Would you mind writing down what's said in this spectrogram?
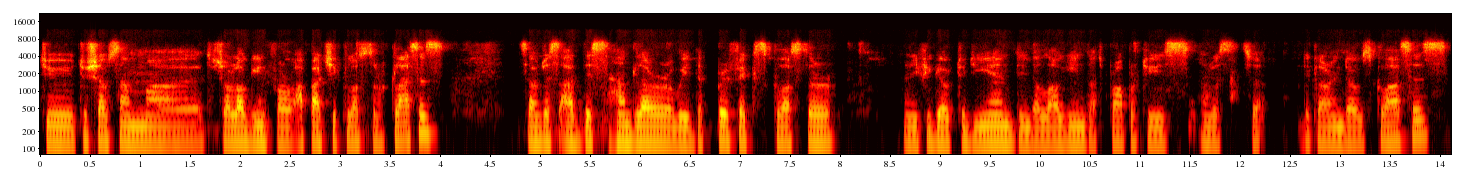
to to show some uh, to show login for Apache cluster classes. So I'm just add this handler with the prefix cluster. And if you go to the end in the logging.properties, I'm just uh, declaring those classes.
